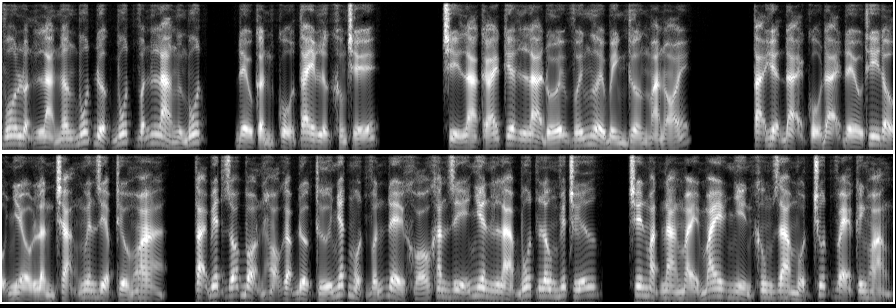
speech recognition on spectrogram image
vô luận là nâng bút được bút vẫn là ngừng bút, đều cần cổ tay lực không chế. Chỉ là cái kia là đối với người bình thường mà nói. Tại hiện đại cổ đại đều thi đậu nhiều lần trạng nguyên diệp Thiều hoa, tại biết rõ bọn họ gặp được thứ nhất một vấn đề khó khăn dĩ nhiên là bút lông viết chữ, trên mặt nàng mảy may nhìn không ra một chút vẻ kinh hoàng.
